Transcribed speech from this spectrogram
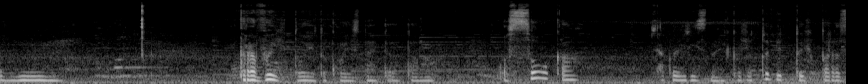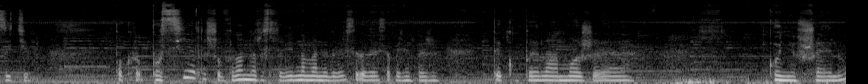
м, трави тої такої, знаєте, там осока, всякої різної. Я кажу, то від тих паразитів посіяла, щоб воно не росло. Він на мене дивився, дивився, потім каже, ти купила, може, конюшину.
